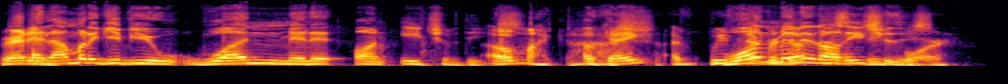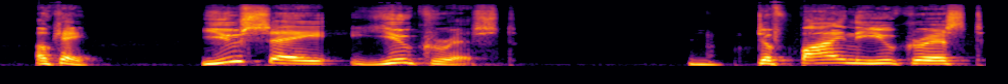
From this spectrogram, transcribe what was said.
Ready. And I'm gonna give you one minute on each of these. Oh my gosh. Okay, I've- one minute on each of these. Okay, you say Eucharist. Define the Eucharist.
